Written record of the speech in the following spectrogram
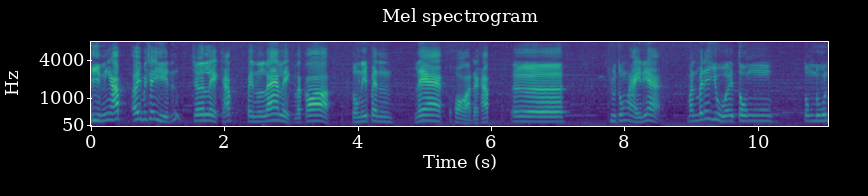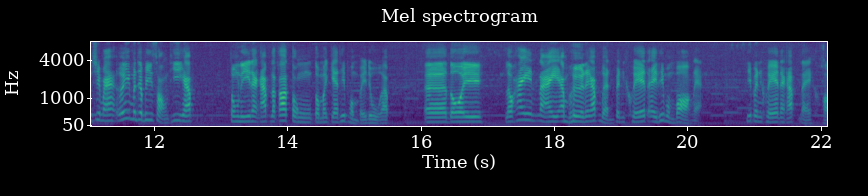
หินครับ เอ้ยไม่ใช่หิน เจอเหล็กครับ เป็นแร่เหล็กแล้วก็ตรงนี้เป็นแร่ควอดนะครับ เอออยู่ตรงไหนเนี่ย มันไม่ได้อยู่ไอ้ตรงตรงนู้นใช่ไหมเอ้ยมันจะมีสองที่ครับ ตรงนี้นะครับ แล้วก็ตรงตรงเมื่อกี้ที่ผมไปดูครับ เออโดยเราให้ในอำเภอนะครับ เหมือนเป็นเควสไอ้ที่ผมบอกเนี่ย ที่เป็นเควสนะครับไหนขอ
